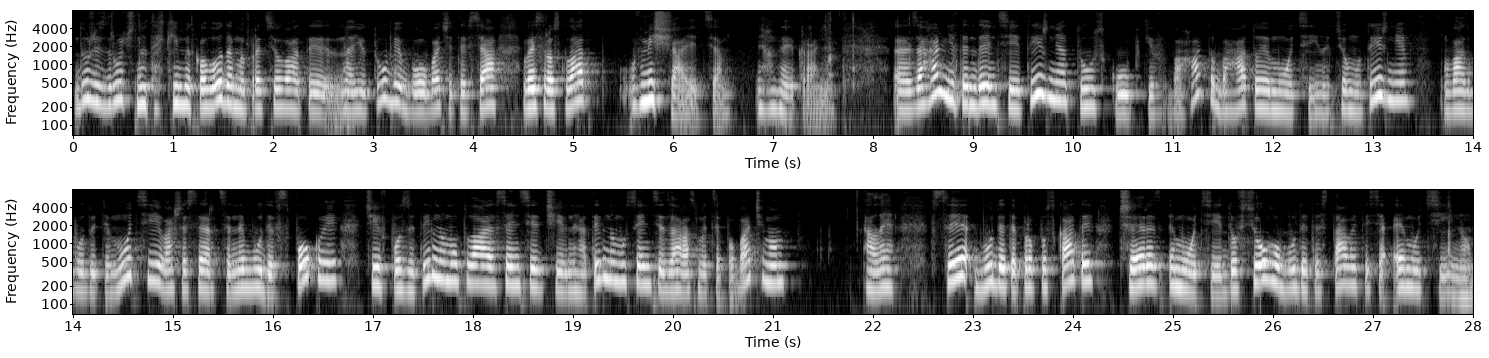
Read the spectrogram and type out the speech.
Дуже зручно такими колодами працювати на Ютубі, бо, бачите, вся, весь розклад вміщається на екрані. Е, Загальні тенденції тижня туз кубків. Багато-багато емоцій. На цьому тижні у вас будуть емоції, ваше серце не буде в спокої, чи в позитивному сенсі, чи в негативному сенсі. Зараз ми це побачимо. Але все будете пропускати через емоції. До всього будете ставитися емоційно.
